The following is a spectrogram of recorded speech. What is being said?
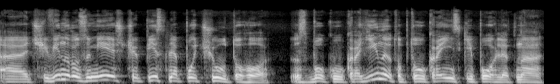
Е, чи він розуміє, що після почутого з боку України, тобто український погляд на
